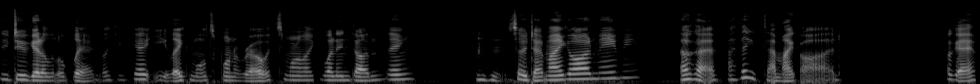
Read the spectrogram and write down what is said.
they do get a little bland. Like you can't eat like multiple in a row. It's more like one and done thing. hmm So demigod maybe. Okay, I think Demigod. Okay.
